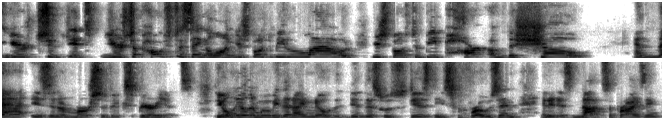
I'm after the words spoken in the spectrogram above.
you're it's you're supposed to sing along. You're supposed to be loud. You're supposed to be part of the show. And that is an immersive experience. The only other movie that I know that did this was Disney's Frozen. And it is not surprising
